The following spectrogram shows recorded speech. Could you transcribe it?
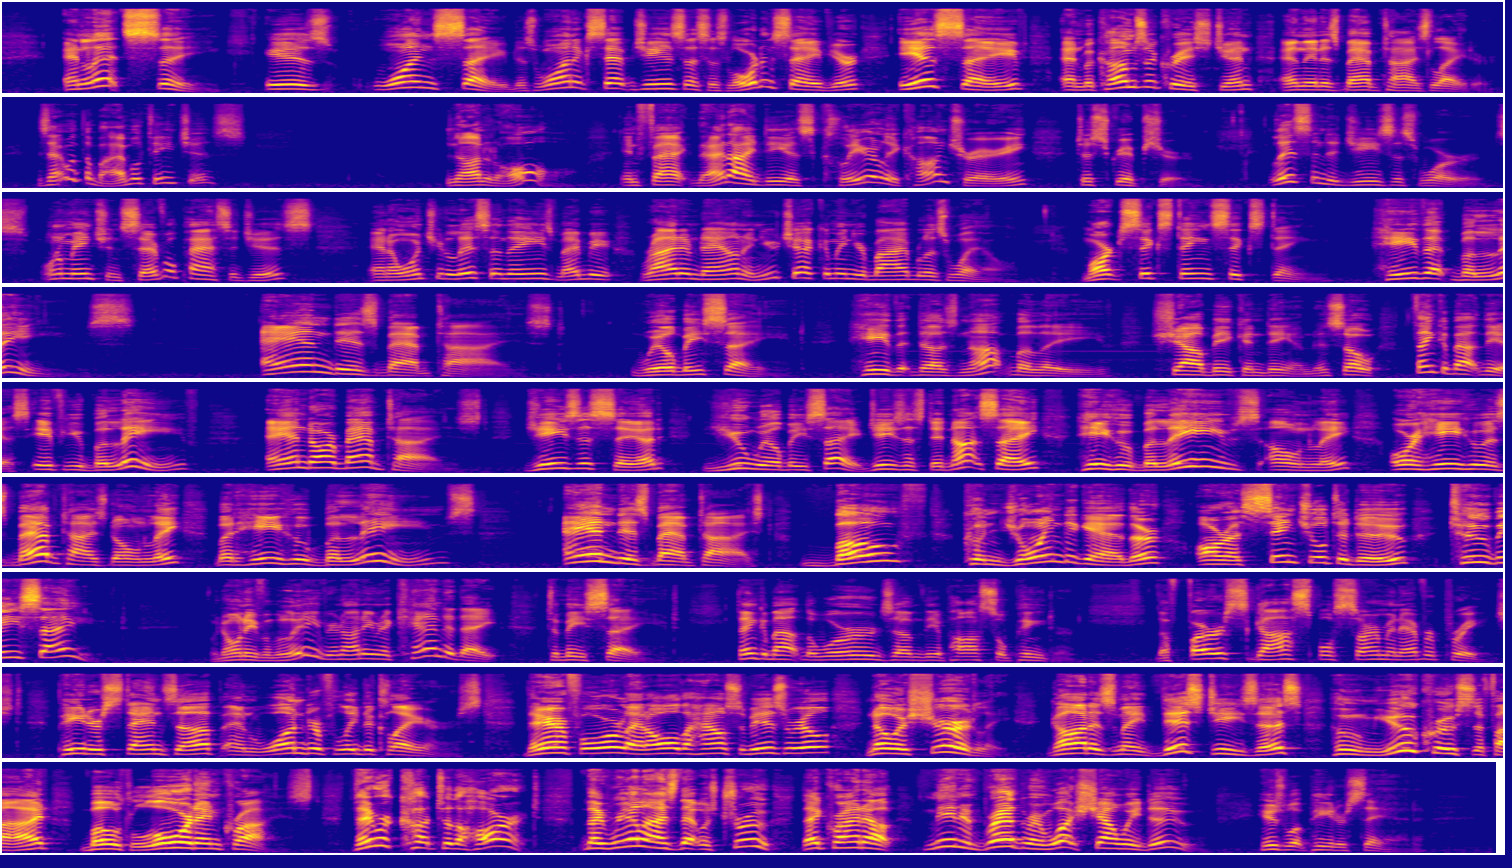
and let's see, is one saved? Does one accept Jesus as Lord and Savior, is saved, and becomes a Christian, and then is baptized later? Is that what the Bible teaches? Not at all. In fact, that idea is clearly contrary to Scripture. Listen to Jesus' words. I want to mention several passages, and I want you to listen to these, maybe write them down, and you check them in your Bible as well. Mark 16, 16. He that believes and is baptized will be saved. He that does not believe shall be condemned. And so think about this. If you believe and are baptized, Jesus said, you will be saved. Jesus did not say, he who believes only, or he who is baptized only, but he who believes and is baptized. Both conjoined together are essential to do to be saved. If we don't even believe, you're not even a candidate to be saved. Think about the words of the Apostle Peter. The first gospel sermon ever preached. Peter stands up and wonderfully declares, Therefore, let all the house of Israel know assuredly God has made this Jesus, whom you crucified, both Lord and Christ. They were cut to the heart. They realized that was true. They cried out, Men and brethren, what shall we do? Here's what Peter said.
